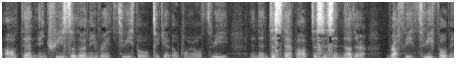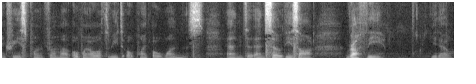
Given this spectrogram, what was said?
I'll then increase the learning rate threefold to get 0.03. And then this step up, this is another roughly threefold increase from, from uh, 0.03 to 0.01. And, and so these are roughly, you know,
